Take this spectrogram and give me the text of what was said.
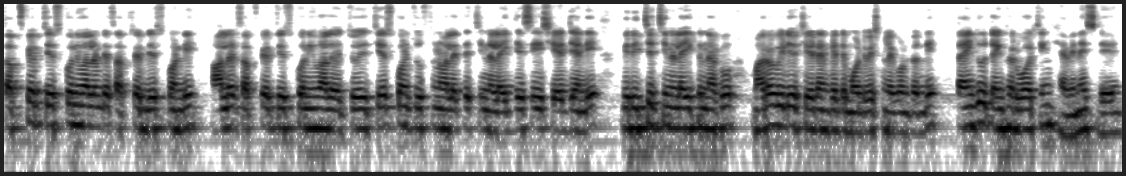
సబ్స్క్రైబ్ చేసుకుని వాళ్ళు ఉంటే సబ్స్క్రైబ్ చేసుకోండి. ఆల్రెడీ సబ్స్క్రైబ్ చేసుకొని వాళ్ళు చూ- చేసుకొని చూస్తున్న వాళ్ళైతే చిన్న లైక్ చేసి షేర్ చేయండి. మీరు ఇచ్చే చిన్న లైక్ నాకు మరో వీడియో చేయడానికి అయితే మోటివేషన్ ఉంటుంది thank you thank for watching have a nice day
